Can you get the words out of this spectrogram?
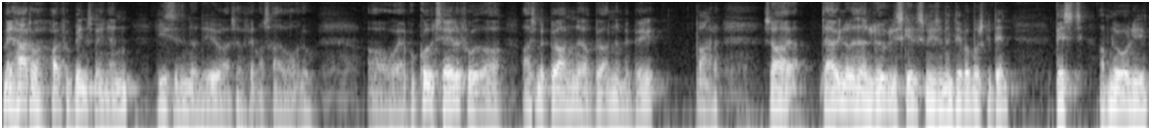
men har dog holdt forbindelse med hinanden lige siden, og det er jo altså 35 år nu. Og er på god talefod, og også med børnene, og børnene med begge parter. Så der er jo ikke noget, der hedder en lykkelig skilsmisse, men det var måske den bedst opnåelige,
